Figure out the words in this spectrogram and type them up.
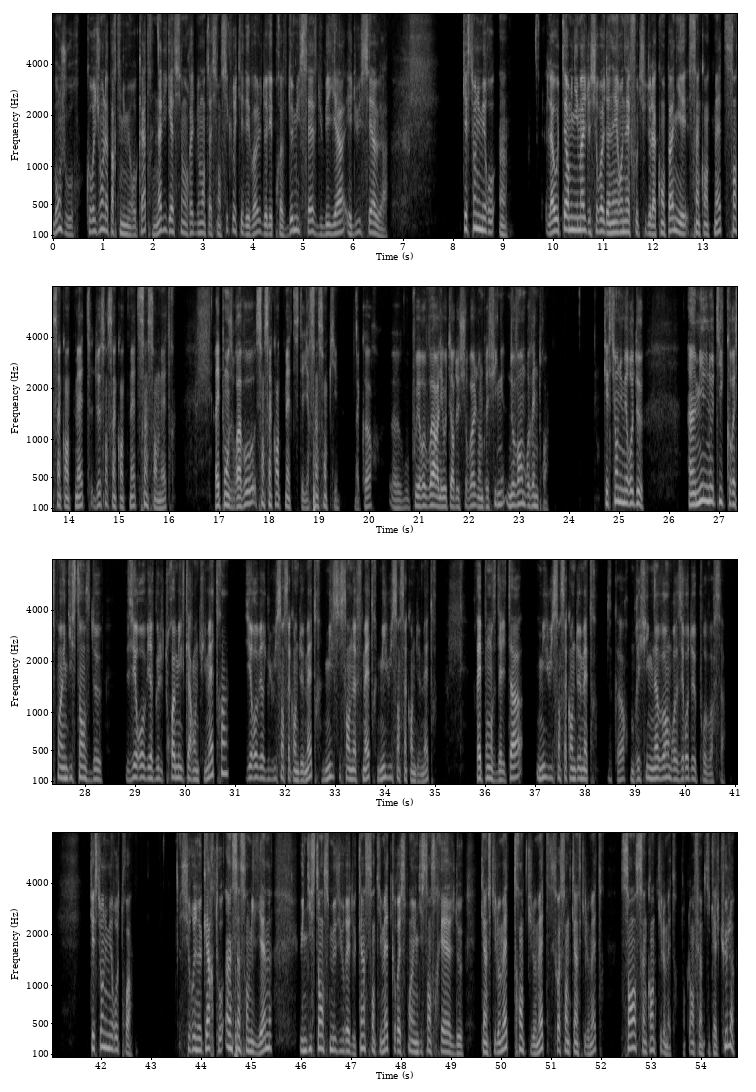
Bonjour, corrigeons la partie numéro 4, Navigation, réglementation, sécurité des vols de l'épreuve 2016 du BIA et du CAEA. Question numéro 1. La hauteur minimale de survol d'un aéronef au-dessus de la campagne est 50 mètres, 150 mètres, 250 mètres, 500 mètres. Réponse bravo, 150 mètres, c'est-à-dire 500 pieds. D'accord? Euh, Vous pouvez revoir les hauteurs de survol dans le briefing novembre 23. Question numéro 2. Un mille nautique correspond à une distance de 0,3048 mètres, 0,852 mètres, 1609 mètres, 1852 mètres. Réponse delta, 1852 mètres. D'accord? Briefing novembre 02 pour voir ça. Question numéro 3. Sur une carte au 1 500 millième, une distance mesurée de 15 cm correspond à une distance réelle de 15 km, 30 km, 75 km, 150 km. Donc là, on fait un petit calcul.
